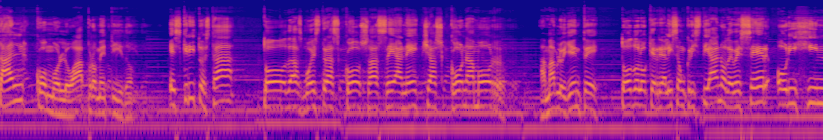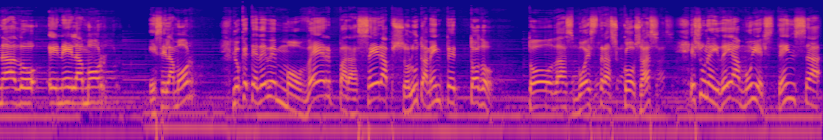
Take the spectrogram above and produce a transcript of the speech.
tal como lo ha prometido. Escrito está, todas vuestras cosas sean hechas con amor. Amable oyente, todo lo que realiza un cristiano debe ser originado en el amor. Es el amor lo que te debe mover para hacer absolutamente todo. Todas vuestras cosas es una idea muy extensa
